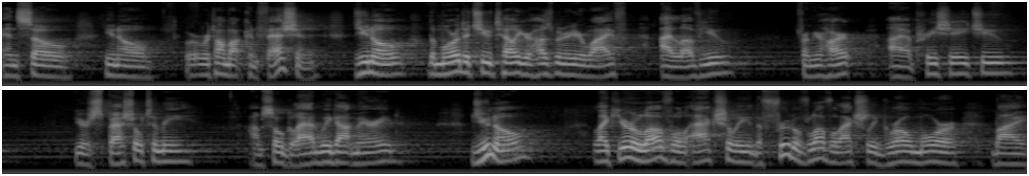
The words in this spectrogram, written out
And so, you know, we're, we're talking about confession. You know, the more that you tell your husband or your wife, I love you from your heart, I appreciate you, you're special to me, I'm so glad we got married. Do you know, like your love will actually, the fruit of love will actually grow more by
